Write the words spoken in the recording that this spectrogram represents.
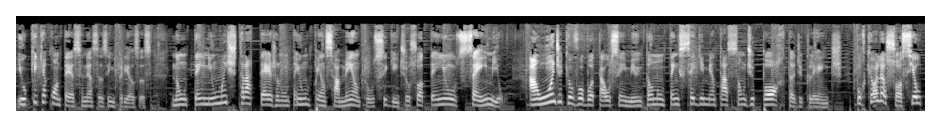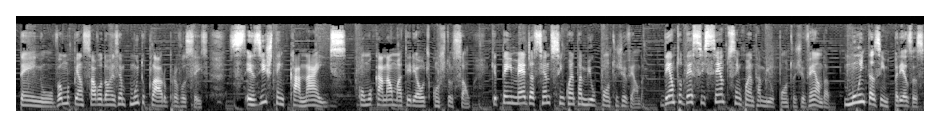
E o que, que acontece nessas empresas? Não tem nenhuma estratégia, não tem um pensamento. O seguinte, eu só tenho 100 mil. Aonde que eu vou botar os 100 mil? Então não tem segmentação de porta de cliente. Porque olha só, se eu tenho, vamos pensar, vou dar um exemplo muito claro para vocês. Existem canais, como o canal Material de Construção, que tem em média 150 mil pontos de venda. Dentro desses 150 mil pontos de venda, muitas empresas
